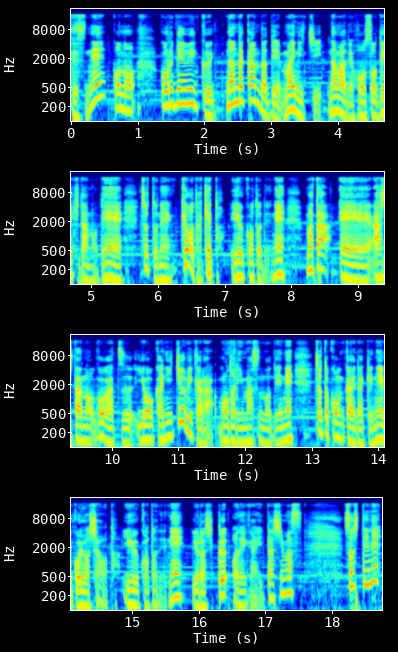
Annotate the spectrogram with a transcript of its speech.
ですね。このゴールデンウィークなんだかんだで毎日生で放送できたので、ちょっとね、今日だけということでね、また、えー、明日の5月8日日曜日から戻りますのでね、ちょっと今回だけね、ご容赦をということでね、よろしくお願いいたします。そしてね、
